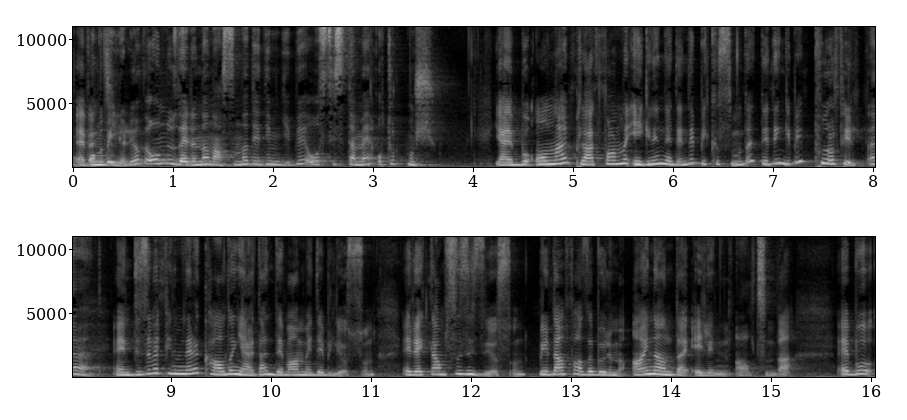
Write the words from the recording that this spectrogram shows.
Evet. onu belirliyor ve onun üzerinden aslında dediğim gibi o sisteme oturtmuş. Yani bu online platformla ilginin nedeni de bir kısmı da dediğin gibi profil. Evet. Yani dizi ve filmlere kaldığın yerden devam edebiliyorsun. E, reklamsız izliyorsun. Birden fazla bölümü aynı anda elinin altında. E, bu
